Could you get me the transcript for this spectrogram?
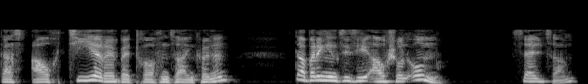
dass auch Tiere betroffen sein können, da bringen sie sie auch schon um. Seltsam.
